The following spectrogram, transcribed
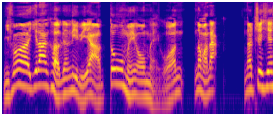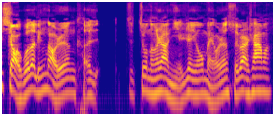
你说伊拉克跟利比亚都没有美国那么大，那这些小国的领导人可就就能让你任由美国人随便杀吗？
